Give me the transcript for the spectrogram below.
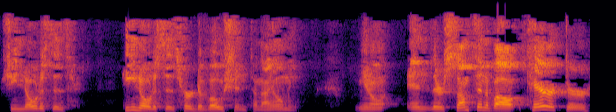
She notices, he notices her devotion to Naomi you know, and there's something about character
